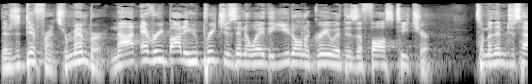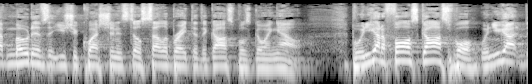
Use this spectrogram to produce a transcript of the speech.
There's a difference. Remember, not everybody who preaches in a way that you don't agree with is a false teacher. Some of them just have motives that you should question and still celebrate that the gospel is going out. But when you got a false gospel, when you got,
